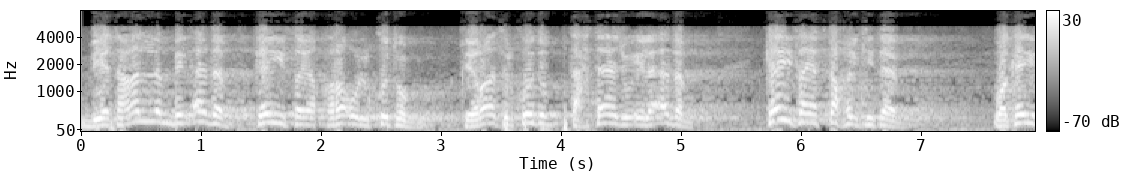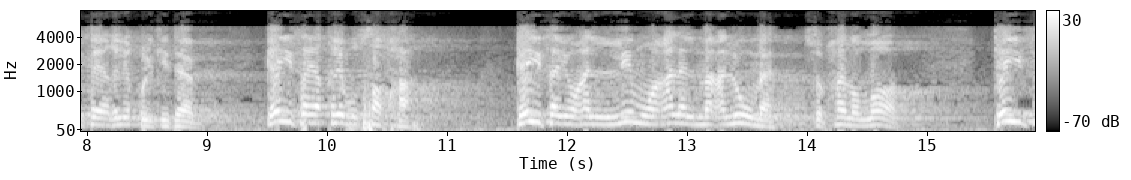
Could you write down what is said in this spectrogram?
بيتعلم بالأدب كيف يقرأ الكتب. قراءة الكتب تحتاج إلى أدب. كيف يفتح الكتاب؟ وكيف يغلق الكتاب؟ كيف يقلب الصفحة؟ كيف يعلم على المعلومة؟ سبحان الله. كيف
